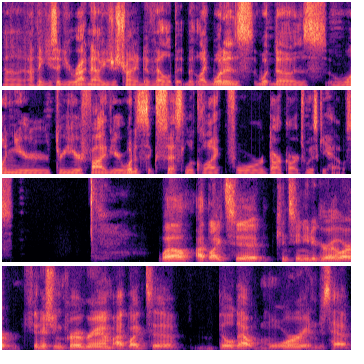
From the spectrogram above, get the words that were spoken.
uh, i think you said you're right now you're just trying to develop it but like what is what does one year three year five year what does success look like for dark arts whiskey house? Well i'd like to continue to grow our finishing program. I'd like to build out more and just have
